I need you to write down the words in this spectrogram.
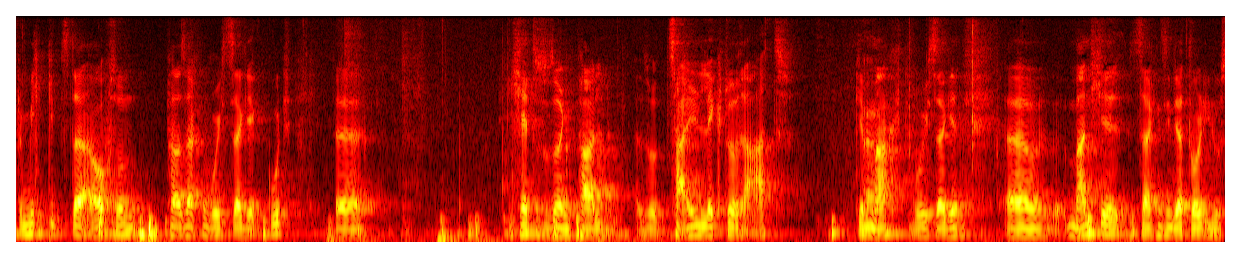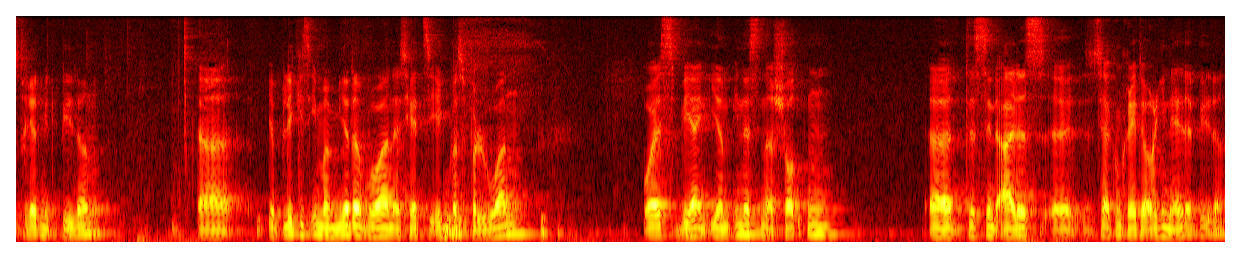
Für mich gibt es da auch so ein paar Sachen, wo ich sage, gut, äh, ich hätte sozusagen ein paar so Zeilenlektorat gemacht, wo ich sage, äh, manche Sachen sind ja toll illustriert mit Bildern. Äh, ihr Blick ist immer mir da geworden, als hätte sie irgendwas verloren, als wäre in ihrem Innersten erschotten. Äh, das sind alles äh, sehr konkrete, originelle Bilder.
